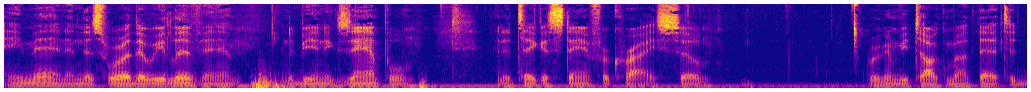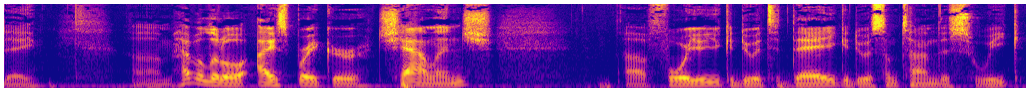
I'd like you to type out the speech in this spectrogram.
Amen. In this world that we live in and to be an example and to take a stand for christ. So we're going to be talking about that today um, have a little icebreaker challenge uh, for you. You could do it today. You could do it sometime this week.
